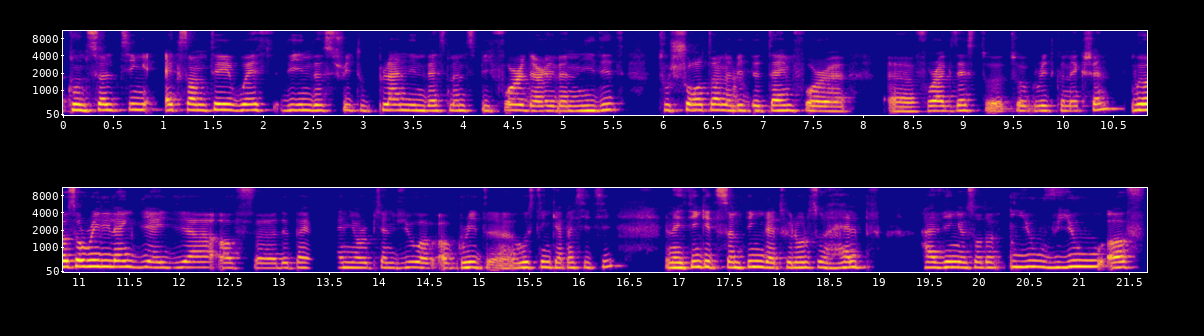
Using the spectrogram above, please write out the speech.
consulting ex ante with the industry to plan investments before they're even needed to shorten a bit the time for uh, uh, for access to, to a grid connection. We also really like the idea of uh, the pan-European view of, of grid uh, hosting capacity. And I think it's something that will also help having a sort of EU view of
